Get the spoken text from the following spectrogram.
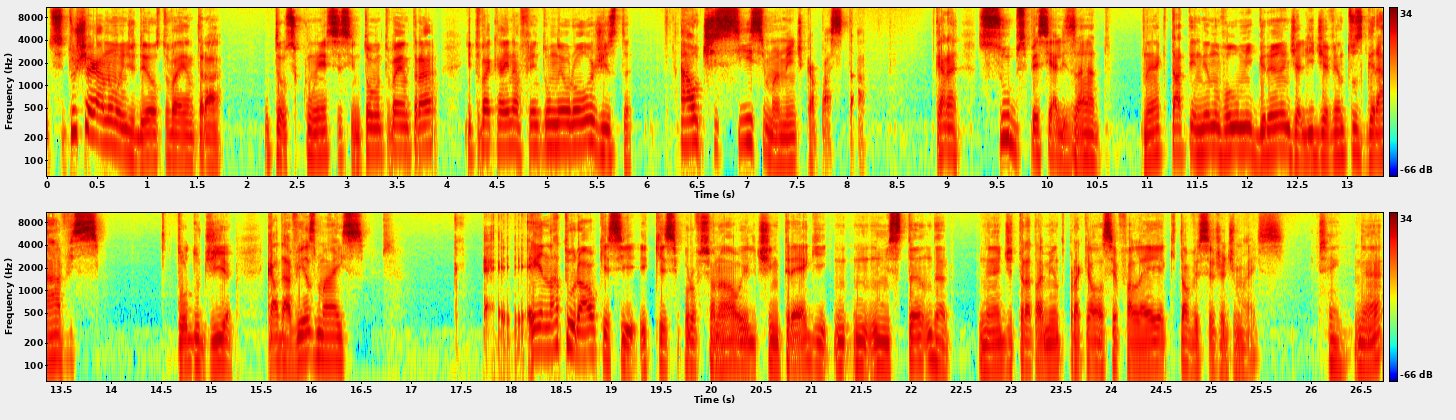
se tu chegar no Mãe de Deus, tu vai entrar. Então, se com esse sintoma, tu vai entrar e tu vai cair na frente de um neurologista. Altissimamente capacitado. Cara subespecializado, né? Que tá atendendo um volume grande ali de eventos graves. Todo dia. Cada vez mais. É, é natural que esse, que esse profissional ele te entregue um, um standard né, de tratamento para aquela cefaleia que talvez seja demais Sim. né?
